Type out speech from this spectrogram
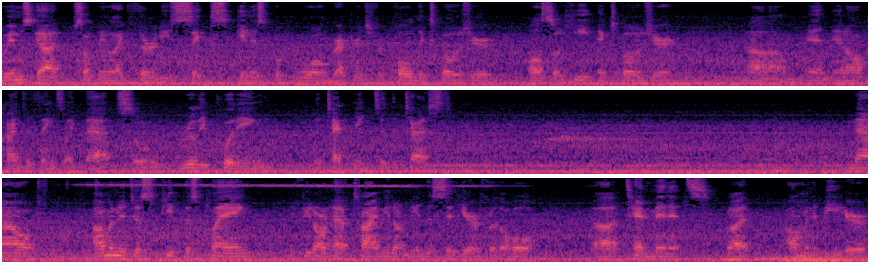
Wim's got something like 36 Guinness Book World Records for cold exposure, also heat exposure, um, and, and all kinds of things like that. So really putting the technique to the test. Now, I'm gonna just keep this playing. If you don't have time, you don't need to sit here for the whole uh, 10 minutes, but I'm gonna be here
